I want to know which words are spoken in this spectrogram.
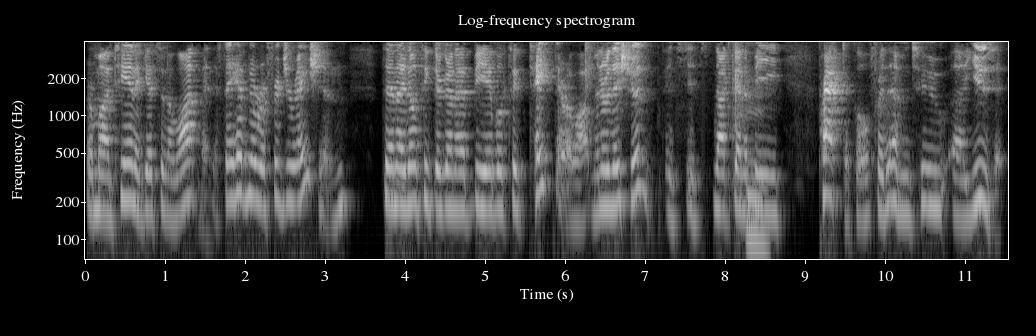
or Montana gets an allotment, if they have no refrigeration, then I don't think they're going to be able to take their allotment, or they shouldn't. It's it's not going to mm. be practical for them to uh, use it.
